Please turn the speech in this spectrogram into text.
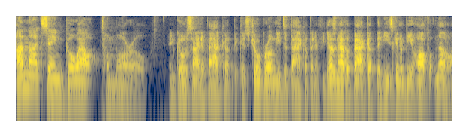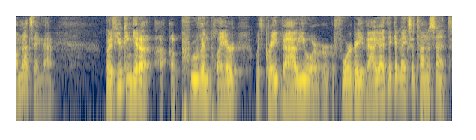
I'm not saying go out tomorrow and go sign a backup because Joe Burrow needs a backup. And if he doesn't have a backup, then he's going to be awful. No, I'm not saying that. But if you can get a, a proven player with great value or, or for great value, I think it makes a ton of sense.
